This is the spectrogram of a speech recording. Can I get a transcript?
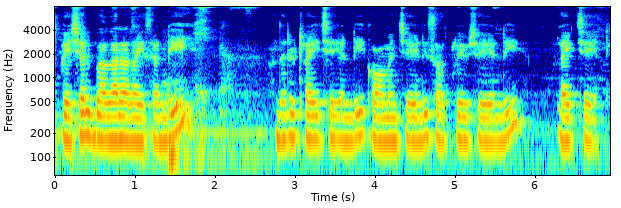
స్పెషల్ బగారా రైస్ అండి. అందరూ ట్రై చేయండి కామెంట్ చేయండి సబ్స్క్రైబ్ చేయండి లైక్ చేయండి.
